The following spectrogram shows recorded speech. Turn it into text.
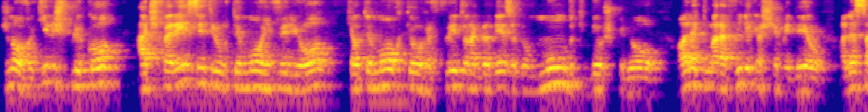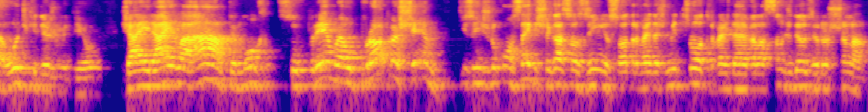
De novo, aqui ele explicou a diferença entre o temor inferior, que é o temor que eu reflito na grandeza do mundo que Deus criou. Olha que maravilha que Hashem me deu. Olha a saúde que Deus me deu. Já irá lá, o temor supremo é o próprio Hashem. Isso a gente não consegue chegar sozinho, só através das mitzvot, através da revelação de Deus, Hiroshana.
